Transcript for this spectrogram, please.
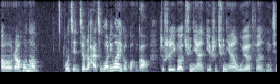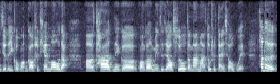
嗯，然后呢？我紧接着还做了另外一个广告，就是一个去年也是去年五月份母亲节的一个广告，是天猫的。啊，它那个广告的名字叫“所有的妈妈都是胆小鬼”。它的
